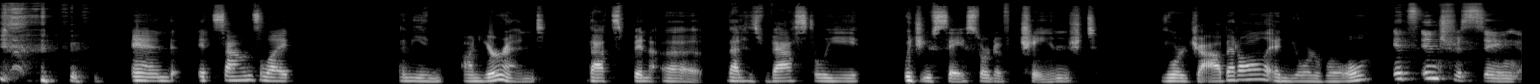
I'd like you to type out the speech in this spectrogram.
and it sounds like, I mean, on your end, that's been a, that has vastly, would you say, sort of changed your job at all and your role? It's interesting.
